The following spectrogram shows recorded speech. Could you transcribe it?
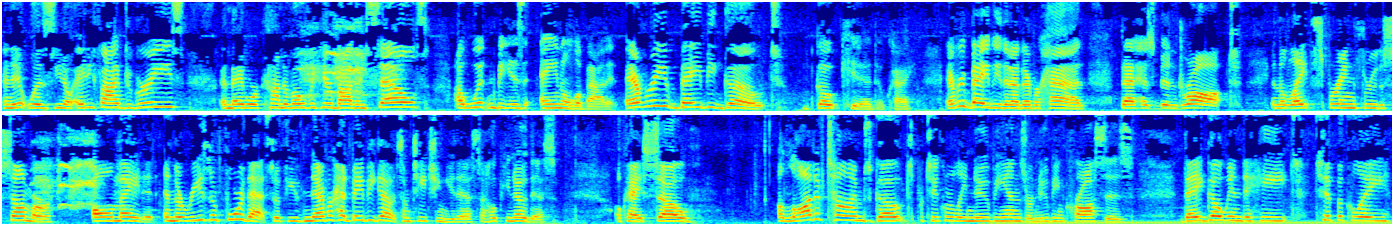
and it was, you know, 85 degrees and they were kind of over here by themselves, I wouldn't be as anal about it. Every baby goat, goat kid, okay, every baby that I've ever had that has been dropped in the late spring through the summer all made it. And the reason for that, so if you've never had baby goats, I'm teaching you this. I hope you know this. Okay, so a lot of times goats, particularly Nubians or Nubian crosses, they go into heat typically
